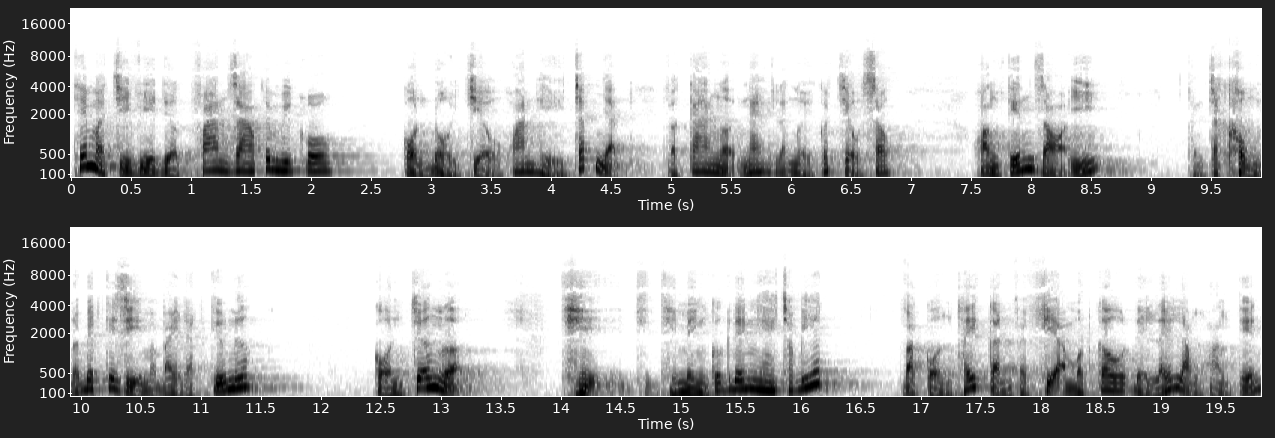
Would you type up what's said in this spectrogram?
Thế mà chỉ vì được Phan giao cái micro, Cổn đổi chiều hoan hỉ chấp nhận và ca ngợi ngay là người có chiều sâu. Hoàng Tiến dò ý, thằng chắc khủng nó biết cái gì mà bày đặt cứu nước. Cổn chữa ngượng, thì, thì, thì mình cứ đến nghe cho biết. Và Cổn thấy cần phải phịa một câu để lấy lòng Hoàng Tiến.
